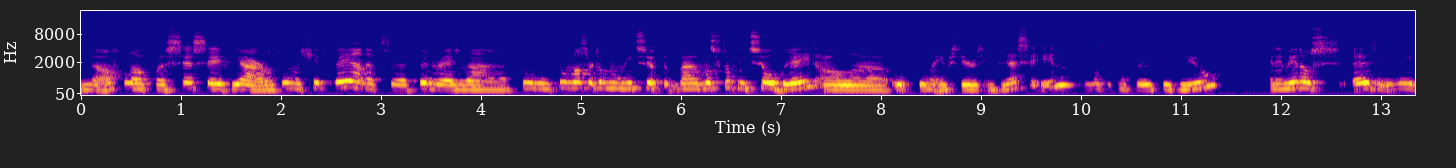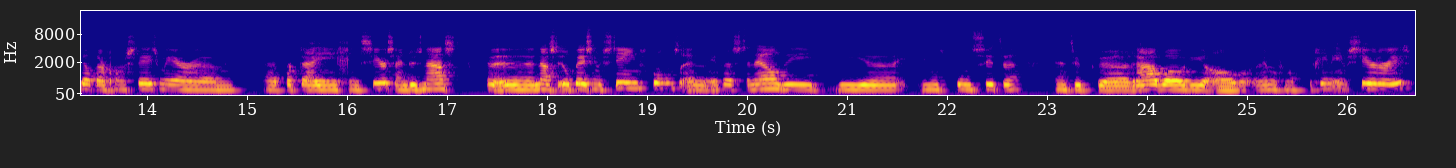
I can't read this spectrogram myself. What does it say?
in de afgelopen zes, zeven jaar. Want toen we Shift 2 aan het uh, fundraisen waren, toen, toen was er toch nog niet zo, was er toch niet zo breed al uh, onder investeerders interesse in. Dan was het nog relatief nieuw. En inmiddels eh, zie, zie, je dat daar gewoon steeds meer um, partijen in geïnteresseerd zijn. Dus naast, naast het Europese investeringsfonds en InvestNL, die, die in ons fonds zitten, en natuurlijk Rabo, die al helemaal vanaf het begin investeerder is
